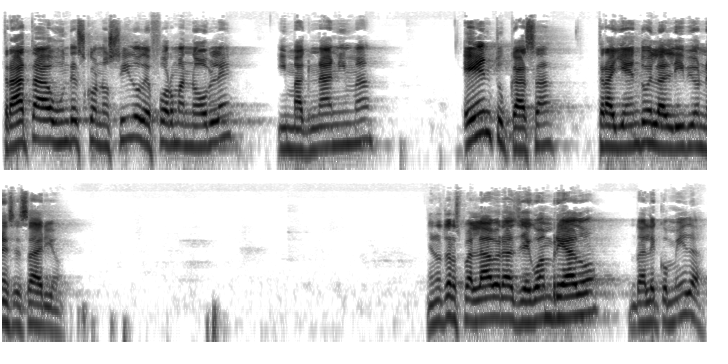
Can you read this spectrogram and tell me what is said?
Trata a un desconocido de forma noble y magnánima en tu casa, trayendo el alivio necesario. En otras palabras, llegó hambriado, dale comida.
